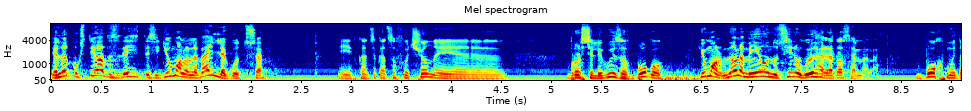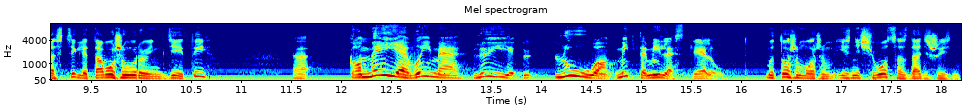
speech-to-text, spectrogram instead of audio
ja lõpuks teadlased esitasid Jumalale väljakutse, И в конце концов ученые э, бросили вызов Богу. Jumal, me oleme jõudnud sinuga ühele tasemele. Бог, мы достигли того же уровня, где и ты. Äh, ka meie võime lüüa, luua mitte millestki elu, Мы тоже можем из ничего создать жизнь.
